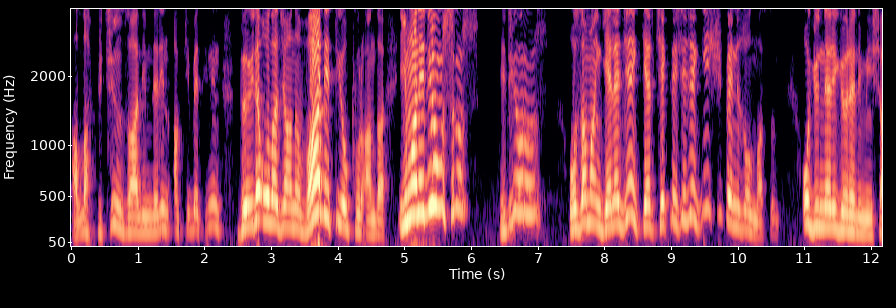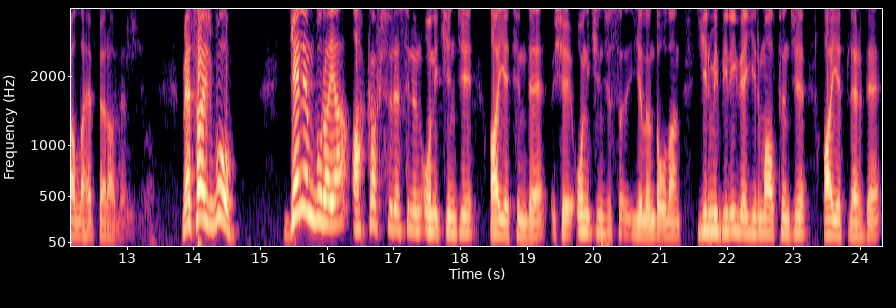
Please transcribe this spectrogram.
Allah bütün zalimlerin akıbetinin böyle olacağını vaat ediyor Kur'an'da. İman ediyor musunuz? Ediyoruz. O zaman gelecek gerçekleşecek hiç şüpheniz olmasın. O günleri görelim inşallah hep beraber. Mesaj bu. Gelin buraya Ahkaf suresinin 12. ayetinde şey 12. yılında olan 21. ve 26. ayetlerde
